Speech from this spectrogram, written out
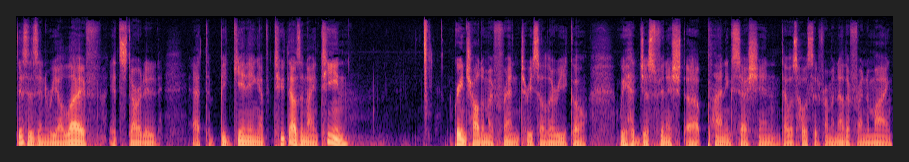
this is in real life. It started at the beginning of 2019. Brainchild of my friend Teresa Larico. We had just finished a planning session that was hosted from another friend of mine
